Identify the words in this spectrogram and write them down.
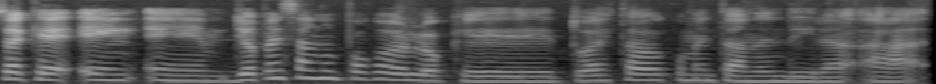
O sea que en, yo pensando un poco en lo que tú has estado comentando, Indira, ah,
